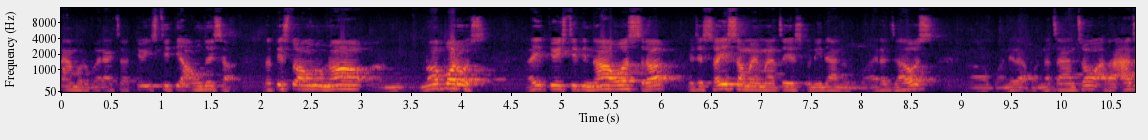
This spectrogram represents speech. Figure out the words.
कामहरू भइरहेको छ त्यो स्थिति आउँदैछ। र त्यस्तो आउनु न नपरोस्। है त्यो स्थिति नहोस् र यो चाहिँ सही समयमा चाहिँ यसको निदानहरू भएर जाओस् भनेर भन्न चाहन्छौँ। र आज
